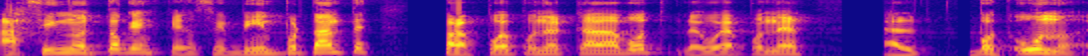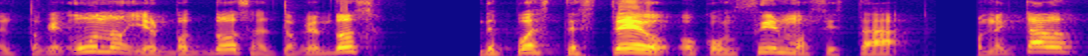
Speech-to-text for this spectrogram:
Asigno el token, que eso es bien importante. Para poder poner cada bot, le voy a poner al bot 1 el token 1 y el bot 2 el token 2. Después testeo o confirmo si está conectado.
